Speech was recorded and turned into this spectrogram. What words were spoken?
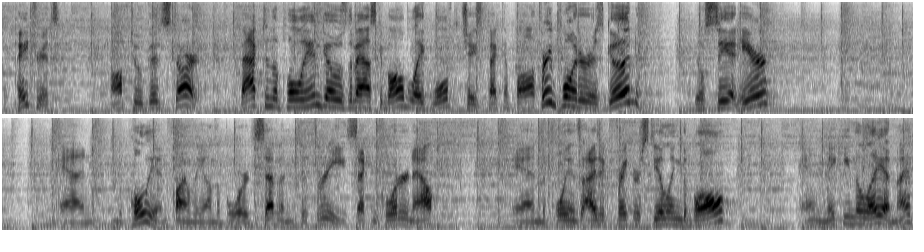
The Patriots off to a good start. Back to Napoleon goes the basketball. Blake Wolf to Chase Peckinpah. Three pointer is good. You'll see it here. And Napoleon finally on the board, 7 to 3. Second quarter now. And Napoleon's Isaac Fraker stealing the ball and making the layup. Nice,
